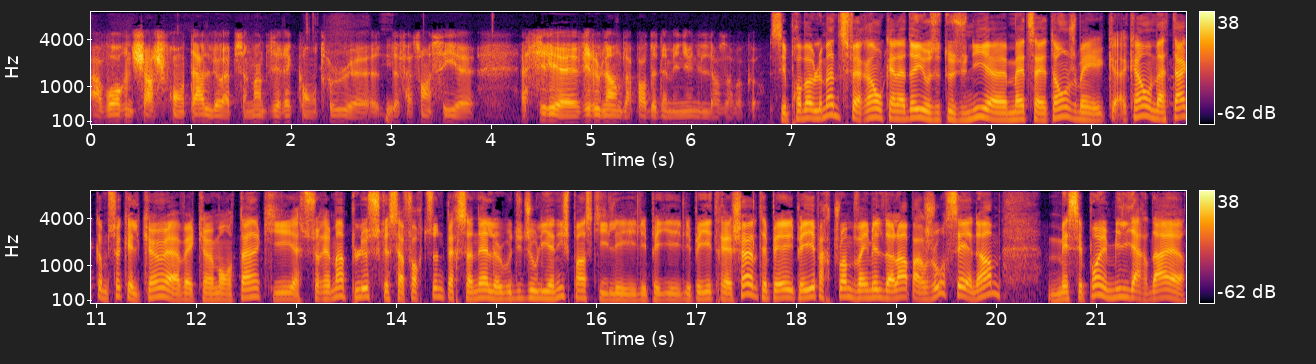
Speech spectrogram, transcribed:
avoir une charge frontale absolument direct contre eux euh, de façon assez, euh, assez euh, virulente de la part de Dominion et de leurs avocats. C'est probablement différent au Canada et aux États-Unis, Maître Saint-Onge, mais quand on attaque comme ça quelqu'un avec un montant qui est assurément plus que sa fortune personnelle, Rudy Giuliani, je pense qu'il est, payé, est payé très cher. Il est payé, payé par Trump 20 000 par jour, c'est énorme mais c'est pas un milliardaire.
